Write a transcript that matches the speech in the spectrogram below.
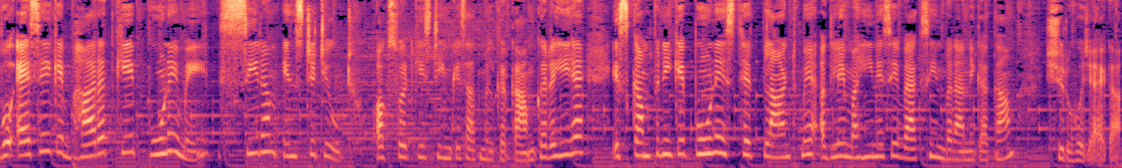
वो ऐसे कि भारत के पुणे में सीरम इंस्टीट्यूट ऑक्सफोर्ड की इस टीम के साथ मिलकर काम कर रही है। इस कंपनी के पुणे स्थित प्लांट में अगले महीने से वैक्सीन बनाने का काम शुरू हो जाएगा।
